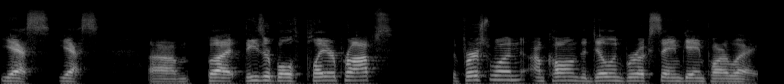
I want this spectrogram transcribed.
Yes, yes. Um, but these are both player props. The first one I'm calling the Dillon Brooks same game parlay.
